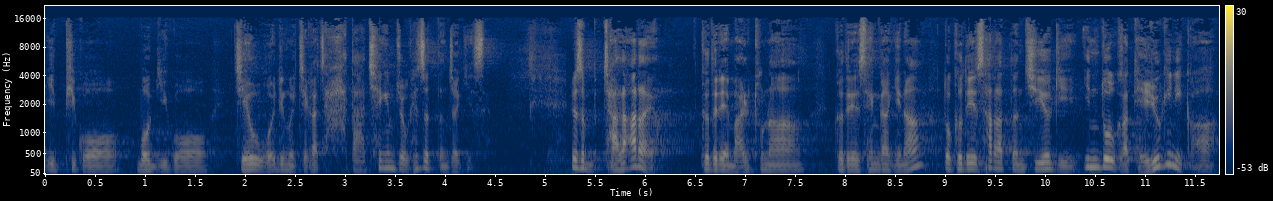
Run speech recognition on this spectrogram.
입히고 먹이고 재우고 이런 걸 제가 다 책임지고 했었던 적이 있어요. 그래서 잘 알아요. 그들의 말투나 그들의 생각이나 또 그들이 살았던 지역이 인도가 대륙이니까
